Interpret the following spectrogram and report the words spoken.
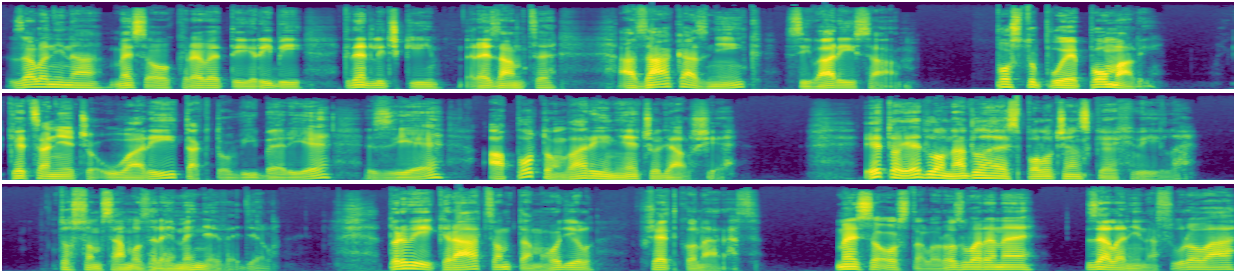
Zelenina, meso, krevety, ryby, knedličky, rezance a zákazník si varí sám. Postupuje pomaly. Keď sa niečo uvarí, tak to vyberie, zje a potom varí niečo ďalšie. Je to jedlo na dlhé spoločenské chvíle. To som samozrejme nevedel. Prvýkrát som tam hodil všetko naraz. Meso ostalo rozvarené, zelenina surová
